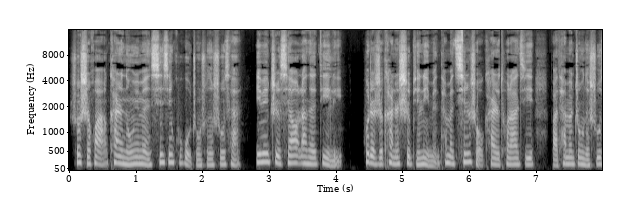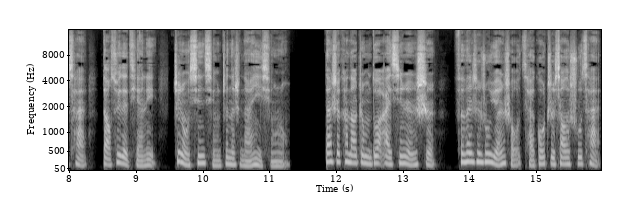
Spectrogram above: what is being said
说实话，看着农民们辛辛苦苦种出的蔬菜因为滞销烂在地里，或者是看着视频里面他们亲手开着拖拉机把他们种的蔬菜捣碎在田里，这种心情真的是难以形容。但是看到这么多爱心人士纷纷伸出援手采购滞销的蔬菜，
